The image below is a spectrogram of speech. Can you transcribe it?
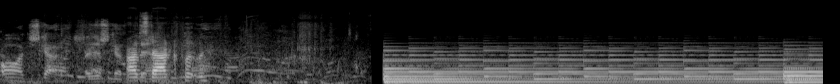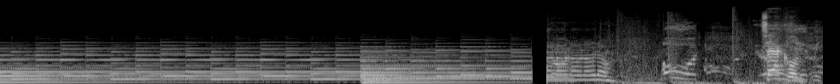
Oh, I just got. I just got. I just down. died completely. No, no, no, no. Oh, Tackle him.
